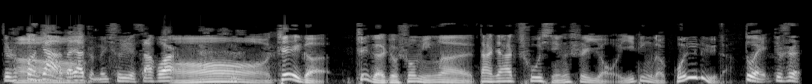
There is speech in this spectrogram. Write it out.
就是放假了，大家准备出去撒欢哦，这个这个就说明了大家出行是有一定的规律的。对，就是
